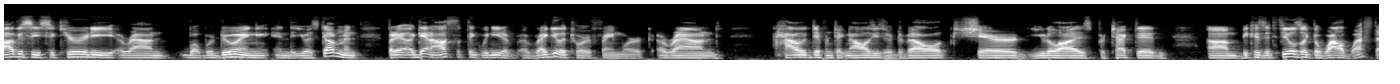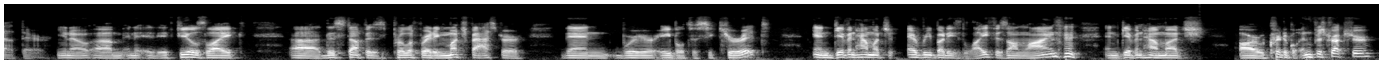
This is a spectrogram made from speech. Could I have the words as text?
obviously security around what we're doing in the U.S. government. But again, I also think we need a, a regulatory framework around how different technologies are developed, shared, utilized, protected, um, because it feels like the Wild West out there, you know, um, and it, it, feels like uh, this stuff is proliferating much faster than we're able to secure it. And given how much everybody's life is online, and given how much our critical infrastructure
